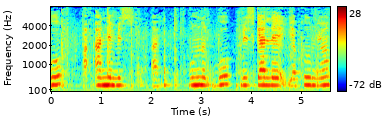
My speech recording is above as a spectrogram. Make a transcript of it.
Bu annemiz bunu, bu miskelle yapılmıyor.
